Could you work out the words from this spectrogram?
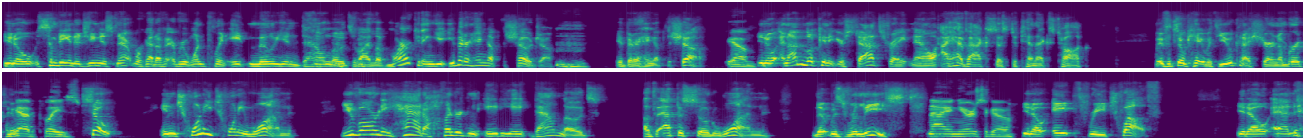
you know, somebody in a genius network out of every 1.8 million downloads of I love marketing, you, you better hang up the show, Joe. Mm-hmm. You better hang up the show. Yeah. You know, and I'm looking at your stats right now. I have access to 10X Talk. If it's okay with you, can I share a number or two? Yeah, please. So in 2021, you've already had 188 downloads of episode one that was released nine years ago. You know, eight three twelve. You know, and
